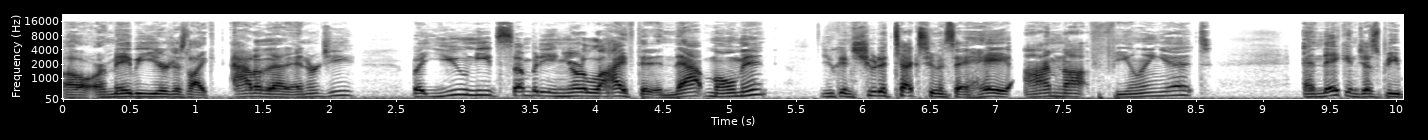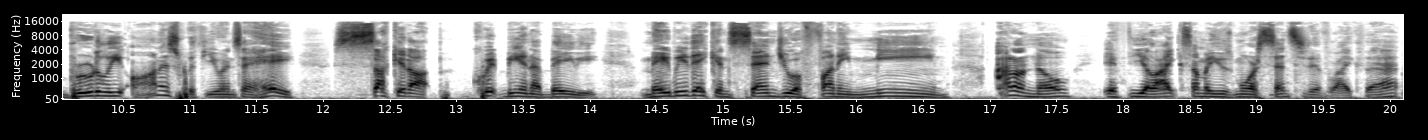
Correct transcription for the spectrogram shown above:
uh, or maybe you're just like out of that energy. But you need somebody in your life that in that moment you can shoot a text to and say, Hey, I'm not feeling it. And they can just be brutally honest with you and say, Hey, suck it up. Quit being a baby. Maybe they can send you a funny meme. I don't know if you like somebody who's more sensitive like that.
